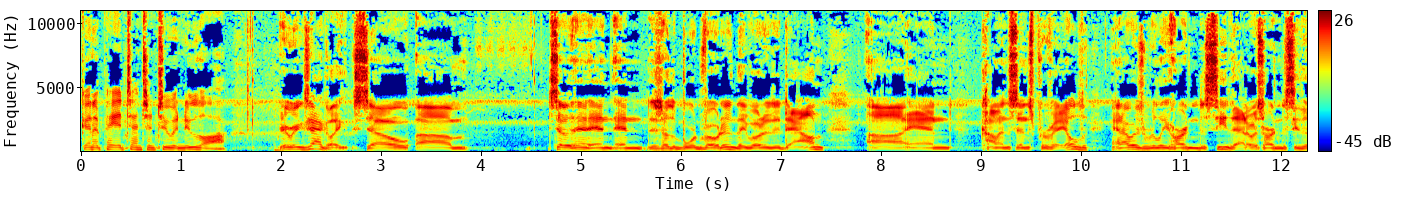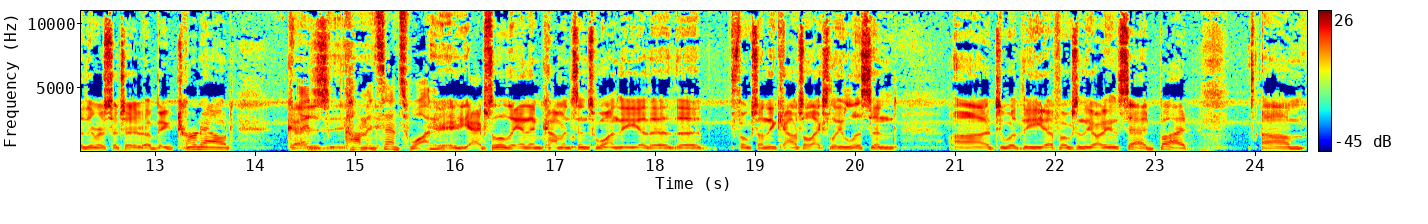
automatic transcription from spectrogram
going to pay attention to a new law. Exactly. So, um, so and, and and so the board voted, and they voted it down, uh, and common sense prevailed. And I was really heartened to see that. I was heartened to see that there was such a, a big turnout. Because And common sense won. Absolutely, and then common sense won. The uh, the the folks on the council actually listened uh, to what the uh, folks in the audience said, but. Um,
